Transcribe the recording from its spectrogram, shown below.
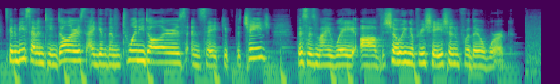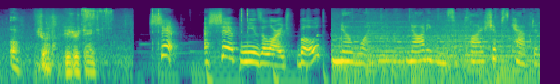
it's gonna be $17, I give them $20 and say keep the change. This is my way of showing appreciation for their work. Oh, sure. Here's your change. Ship. A ship means a large boat. No one, not even the supply ship's captain,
